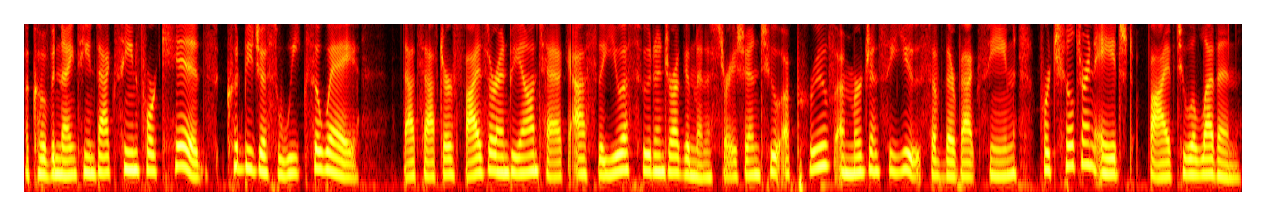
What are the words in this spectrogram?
A COVID 19 vaccine for kids could be just weeks away. That's after Pfizer and BioNTech asked the U.S. Food and Drug Administration to approve emergency use of their vaccine for children aged 5 to 11.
